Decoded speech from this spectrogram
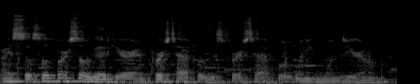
Alright, so so far so good here. In first half of this first half, we're winning 1-0.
